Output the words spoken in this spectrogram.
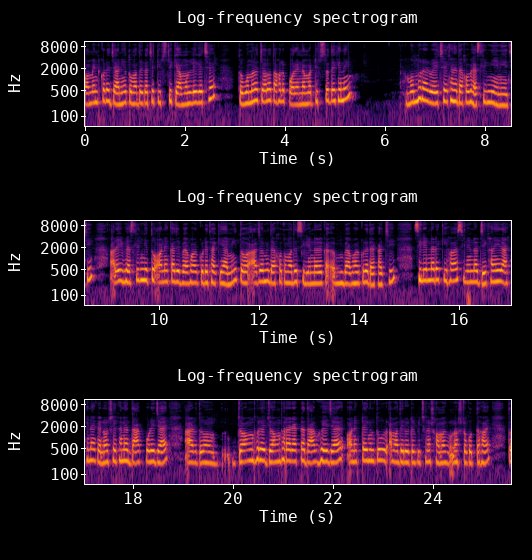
কমেন্ট করে জানিও তোমাদের কাছে টিপসটি কেমন লেগেছে। তো বন্ধুরা, চলো তাহলে পরের নাম্বার টিপসটা দেখে নিই। বন্ধুরা রয়েছে, এখানে দেখো ভ্যাসলিন নিয়ে নিয়েছি। আর এই ভ্যাসলিন কিন্তু অনেক কাজে ব্যবহার করে থাকি আমি। তো আজ আমি দেখো তোমাদের সিলিন্ডারে ব্যবহার করে দেখাচ্ছি। সিলিন্ডারে কি হয়? সিলিন্ডার যেখানেই রাখি না কেন, সেখানে দাগ পড়ে যায়। আর জং ধরে জং ধরার একটা দাগ হয়ে যায়, অনেকটাই কিন্তু আমাদের ওইটার পিছনে সময় নষ্ট করতে হয়। তো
